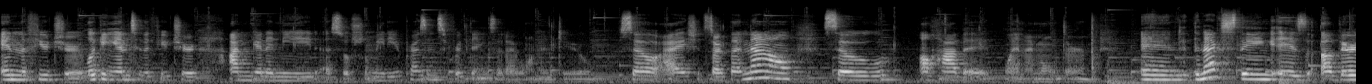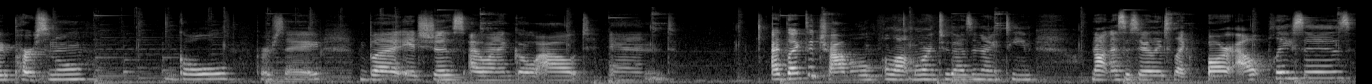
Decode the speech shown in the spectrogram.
in the future, looking into the future, I'm gonna need a social media presence for things that I wanna do. So I should start that now so I'll have it when I'm older. And the next thing is a very personal goal per se, but it's just I wanna go out and I'd like to travel a lot more in 2019 not necessarily to like far out places,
